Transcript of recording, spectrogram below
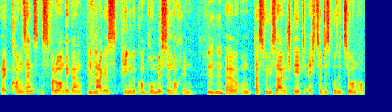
äh, Konsens ist verloren gegangen. Die mhm. Frage ist, kriegen wir Kompromisse noch hin? Mhm. Äh, und das würde ich sagen, steht echt zur Disposition, ob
